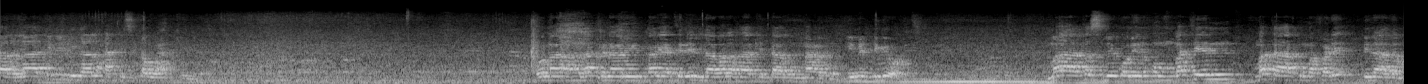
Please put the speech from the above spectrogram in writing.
قال لكن قال حتى ستوى وما أهلكنا من قرية إلا ولها كتاب معلوم يمد وقت ما تسبق من أمة متى كما فرق بنا آدم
